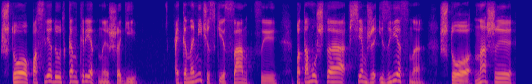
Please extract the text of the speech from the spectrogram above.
что последуют конкретные шаги, экономические санкции, потому что всем же известно, что наши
